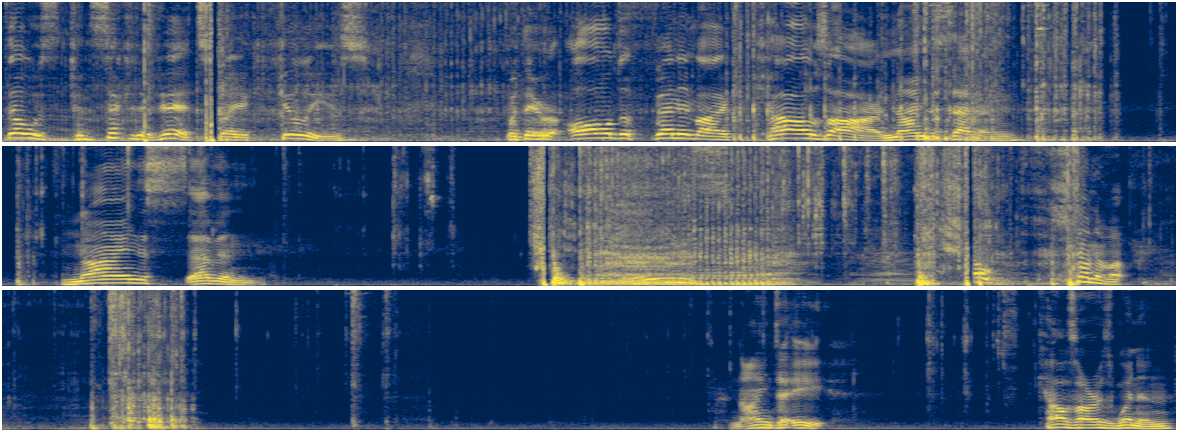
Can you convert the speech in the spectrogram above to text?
Those consecutive hits by Achilles. But they were all defended by Khalzar. Nine to seven. Nine to seven. Oh, son of a. Nine to eight. Khalzar is winning.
